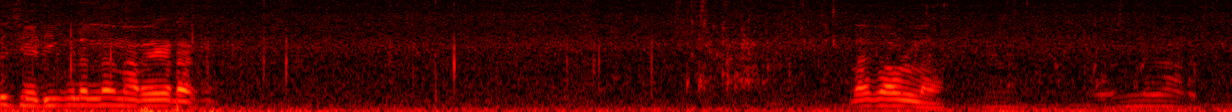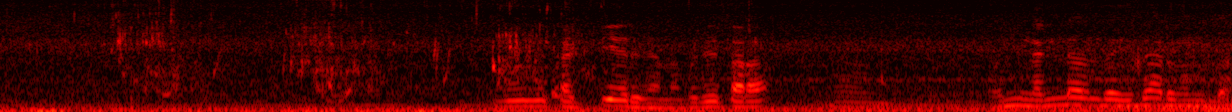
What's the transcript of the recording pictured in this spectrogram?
இந்த செடிகளெல்லாம் நிறைய கிடக்கும் அதாக்கா உள்ள கொஞ்சம் கட்டியாக இருக்கு அண்ணா பெரிய தர. கொஞ்சம் நல்ல அந்த இதாக இருக்குன்னு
